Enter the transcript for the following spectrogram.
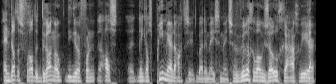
En dat is vooral de drang ook die er voor als, denk als primair erachter zit bij de meeste mensen. We willen gewoon zo graag weer ja.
